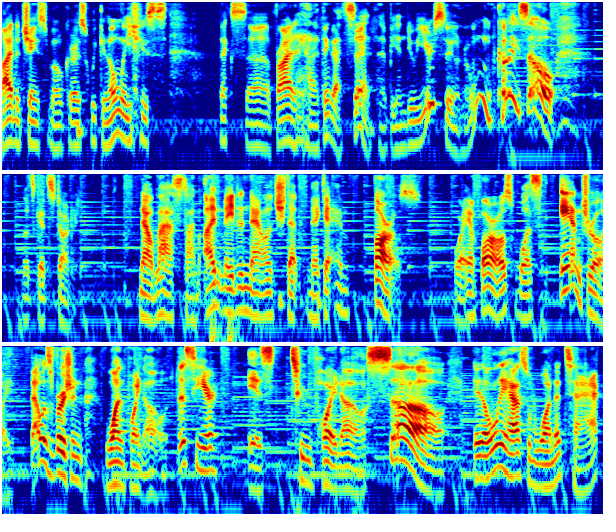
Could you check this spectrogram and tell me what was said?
by the Chainsmokers. We can only use next uh, Friday. I think that's it. That'll be a new year soon. Okay, so let's get started. Now, last time I made an analogy that Mega Ampharos, or Ampharos, was Android. That was version 1.0. This here is 2.0. So, it only has one attack.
